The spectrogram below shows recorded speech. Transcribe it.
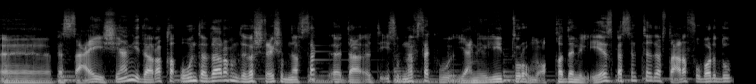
آه بس عايش يعني. ده رقم وانت ده رقم ما تقدرش تعيشه بنفسك آه تقيسه بنفسك يعني ليه طرق معقدة للقياس. بس انت تقدر تعرفه برضو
